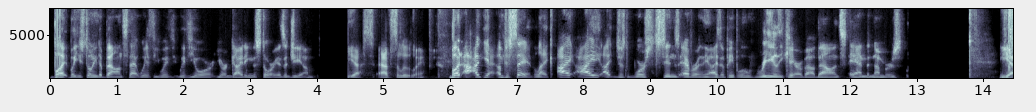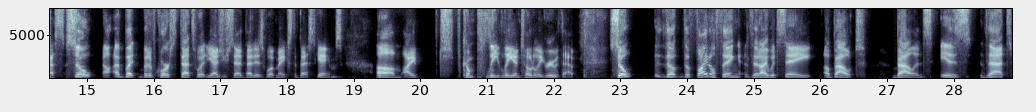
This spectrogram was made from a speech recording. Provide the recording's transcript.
but but you still need to balance that with with with your your guiding the story as a GM. Yes, absolutely. But I, yeah, I'm just saying, like I, I, I just worst sins ever in the eyes of people who really care about balance and the numbers. Yes. So, uh, but but of course, that's what, yeah, as you said, that is what makes the best games. Um, I completely and totally agree with that. So the the final thing that I would say about balance is that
